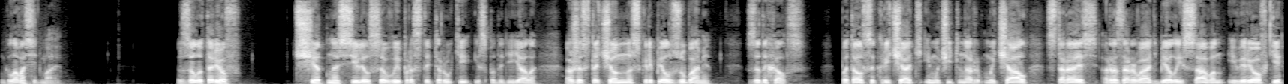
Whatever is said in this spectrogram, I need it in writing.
Глава седьмая. Золотарев тщетно силился выпростать руки из-под одеяла, ожесточенно скрипел зубами, задыхался, пытался кричать и мучительно мычал, стараясь разорвать белый саван и веревки,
